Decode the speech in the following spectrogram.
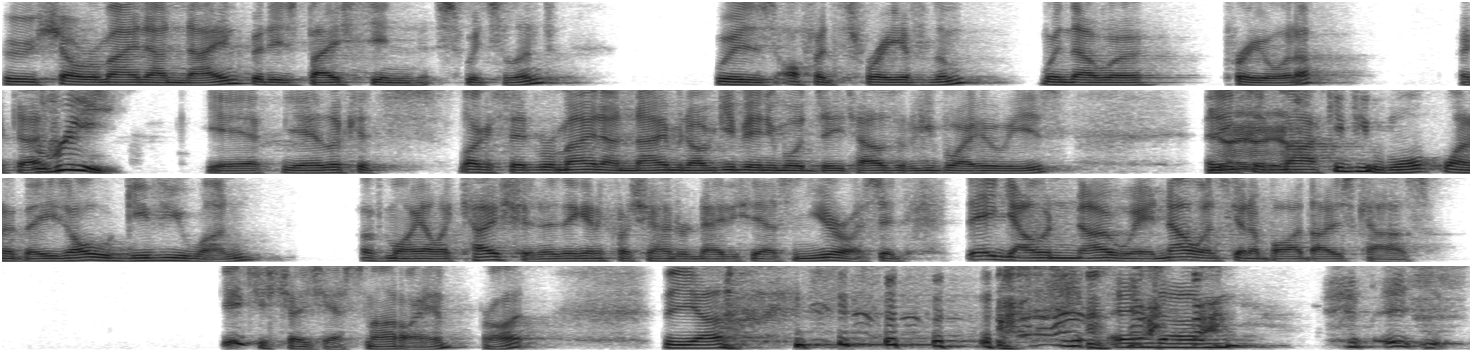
who shall remain unnamed but is based in Switzerland, was offered three of them when they were pre-order. Okay, Three. yeah, yeah. Look, it's like I said, remain unnamed, and I'll give you any more details. It'll give away who he is. And Yeah, he yeah, said, yeah. Mark, if you want one of these, I will give you one of my allocation, and they're going to cost you 180,000 euro. I said, they're going nowhere. No one's going to buy those cars. Yeah, it just shows you how smart I am, right? The uh, and um, it,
